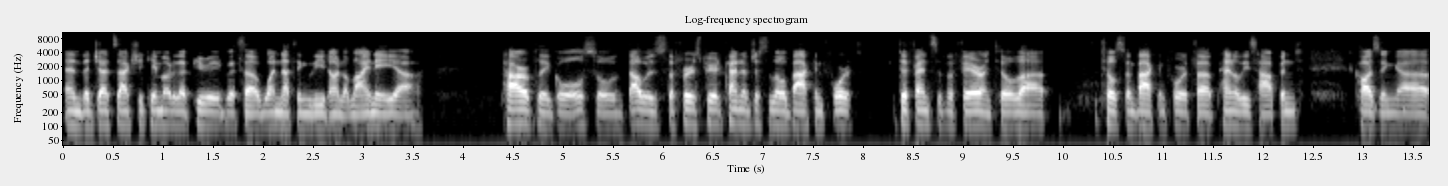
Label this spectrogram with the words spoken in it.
and the Jets actually came out of that period with a one nothing lead on a line a uh, power play goal. So that was the first period, kind of just a little back and forth defensive affair until uh, until some back and forth uh, penalties happened, causing. Uh,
